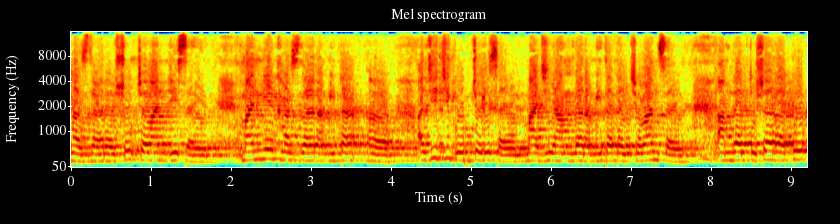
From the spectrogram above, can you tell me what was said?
खासदार अशोक चव्हाणजी साहेब माननीय खासदार अमिता अजितजी गोपचडे साहेब माजी आमदार अमिताताई चव्हाण साहेब आमदार तुषार राठोड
